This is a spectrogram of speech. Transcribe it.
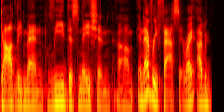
godly men lead this nation um, in every facet, right? I would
